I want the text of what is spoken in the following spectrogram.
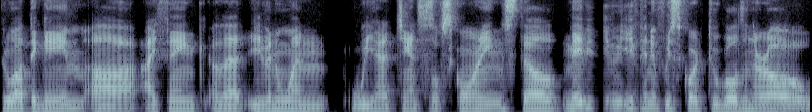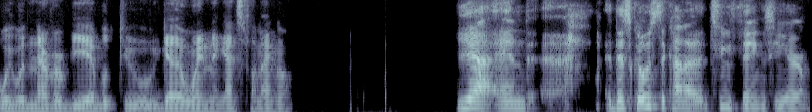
throughout the game, uh, I think that even when we had chances of scoring still maybe even if we scored two goals in a row we would never be able to get a win against flamengo. Yeah and uh, this goes to kind of two things here.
